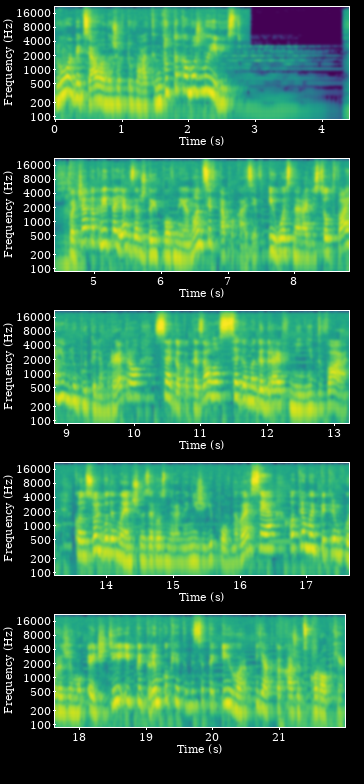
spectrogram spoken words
Ну, обіцяла не жартувати. Ну тут така можливість. Початок літа, як завжди, повний анонсів та показів. І ось на радість солтфагів, любителям ретро, Sega показала Sega Mega Drive Mini 2. Консоль буде меншою за розмірами, ніж її повна версія, отримає підтримку режиму HD і підтримку 50 ігор, як то кажуть, з коробки.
